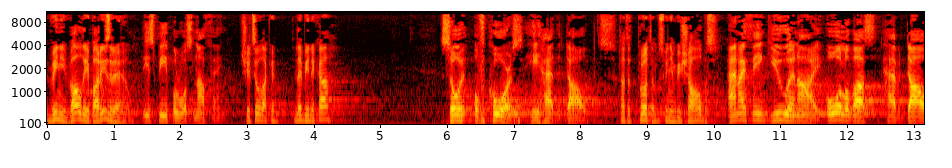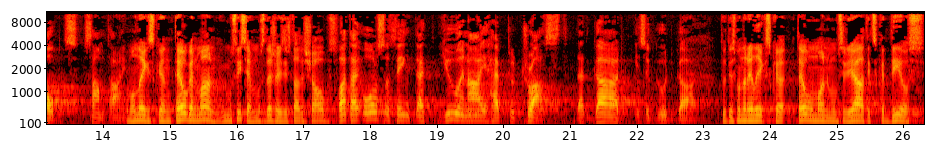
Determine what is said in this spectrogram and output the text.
Viņi valdīja pār Izrēlu. These people was nothing. Šie cilvēki nebija nekā. So, of course, he had doubts. Tātad, protams, viņam bija šaubas. And I think you and I, all of us, have doubts Un sometimes. Man liekas, gan tev, gan man, mums visiem mums dažreiz ir tādas šaubas. But I also think that you and I have to trust that God is a good God. Toties man arī liekas, ka tev un man mums ir jātic, ka Dievs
